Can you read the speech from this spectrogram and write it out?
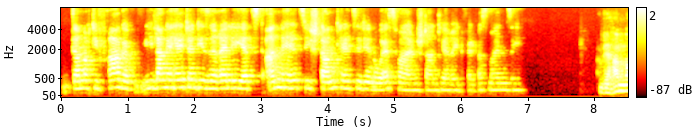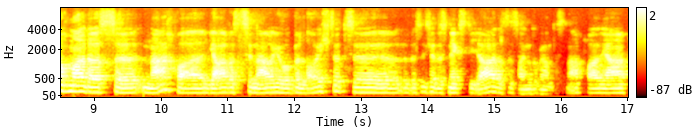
dann noch die Frage, wie lange hält denn diese Rallye jetzt an? Hält sie stand? Hält sie den US-Wahlen stand, Herr Redfeld? Was meinen Sie? Wir haben nochmal das äh, Nachwahljahresszenario beleuchtet. Äh, das ist ja das nächste Jahr, das ist ein sogenanntes Nachwahljahr.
